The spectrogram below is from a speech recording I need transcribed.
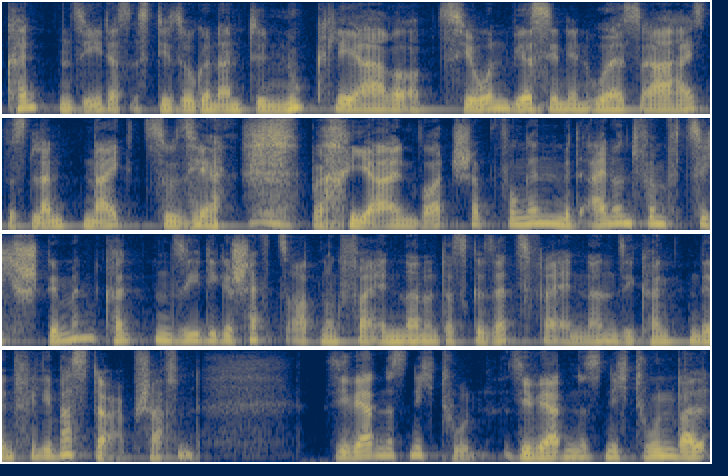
könnten sie, das ist die sogenannte nukleare Option, wie es in den USA heißt. Das Land neigt zu sehr brachialen Wortschöpfungen. Mit 51 Stimmen könnten sie die Geschäftsordnung verändern und das Gesetz verändern. Sie könnten den Filibuster abschaffen. Sie werden es nicht tun. Sie werden es nicht tun, weil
